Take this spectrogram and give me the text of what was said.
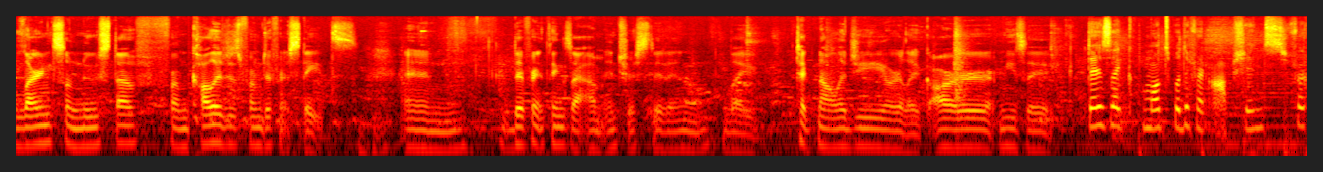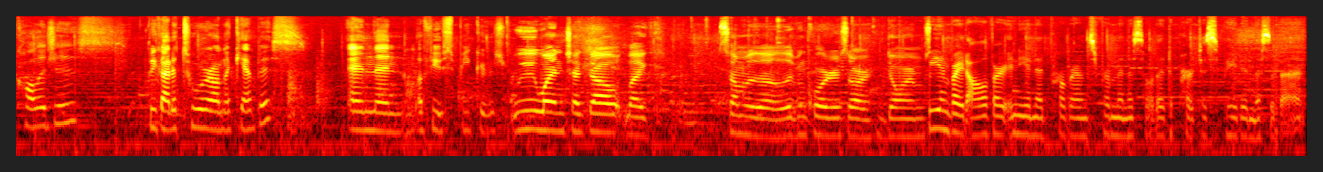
learn some new stuff from colleges from different states and different things that I'm interested in, like technology or like art, music. There's like multiple different options for colleges. We got a tour on the campus and then a few speakers. We went and checked out like some of the living quarters or dorms. We invite all of our Indian Ed programs from Minnesota to participate in this event.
